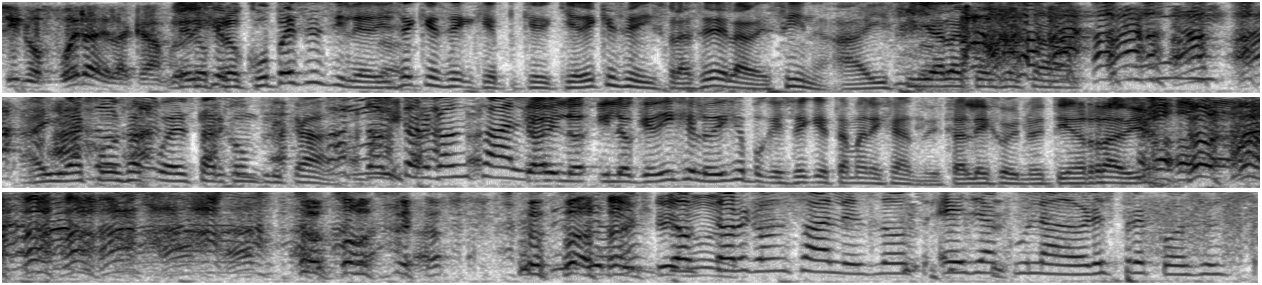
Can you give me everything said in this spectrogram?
sino fuera de la cama. Pero dije- preocúpese si le dice que, se- que, que quiere que se disfrace de la vecina. Ahí sí ya la cosa está. Ahí la cosa puede estar complicada. Doctor González. Claro, y, lo, y lo que dije, lo dije porque sé que está manejando y está lejos y no tiene radio. O sea, Doctor González, ¿los eyaculadores precoces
